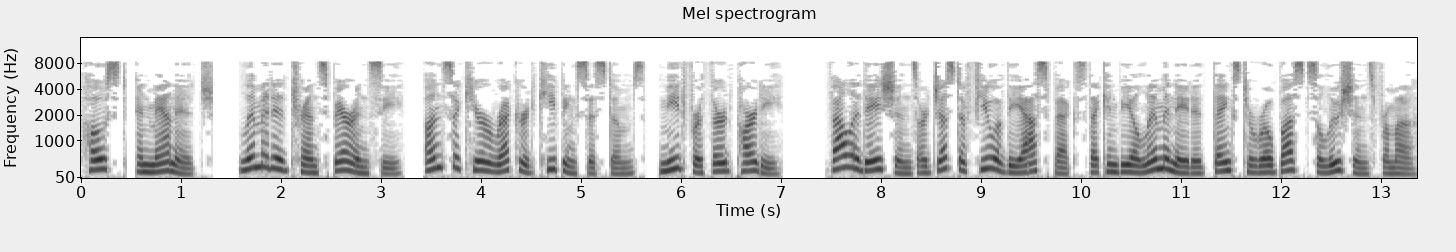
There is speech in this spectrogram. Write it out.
host, and manage. Limited transparency, unsecure record keeping systems, need for third party validations are just a few of the aspects that can be eliminated thanks to robust solutions from a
